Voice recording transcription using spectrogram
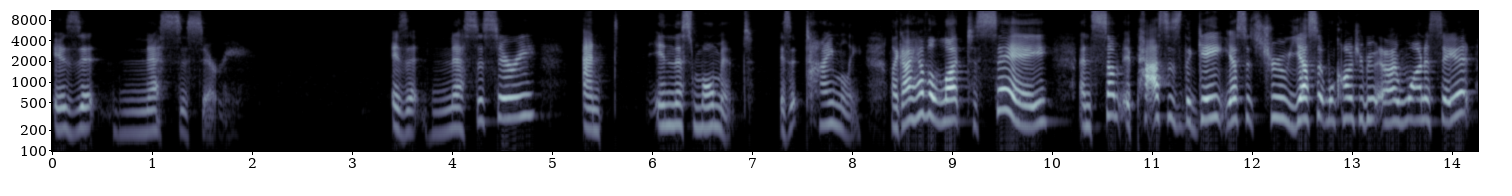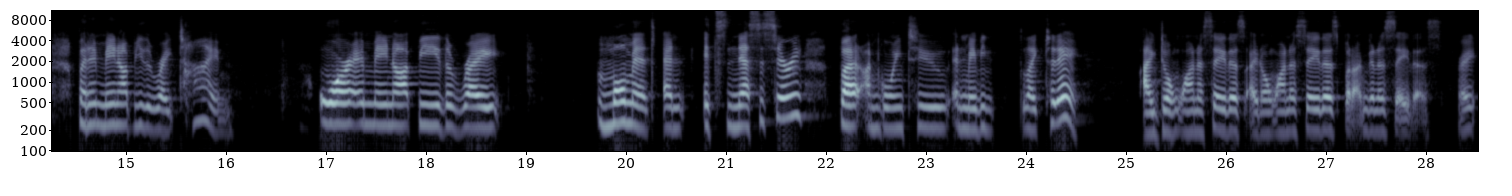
is it necessary? Is it necessary? And in this moment, is it timely? Like I have a lot to say, and some it passes the gate. Yes, it's true. Yes, it will contribute, and I want to say it, but it may not be the right time, or it may not be the right moment, and it's necessary. But I'm going to, and maybe like today, I don't want to say this. I don't want to say this, but I'm going to say this. Right?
